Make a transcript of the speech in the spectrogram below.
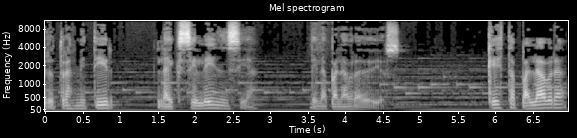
pero transmitir la excelencia de la palabra de Dios. Que esta palabra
